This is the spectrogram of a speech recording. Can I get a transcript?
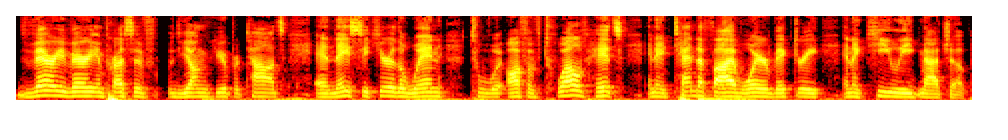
Very, very impressive young group of talents, and they secure the win to, off of 12 hits in a 10 to 5 Warrior victory in a key league matchup.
